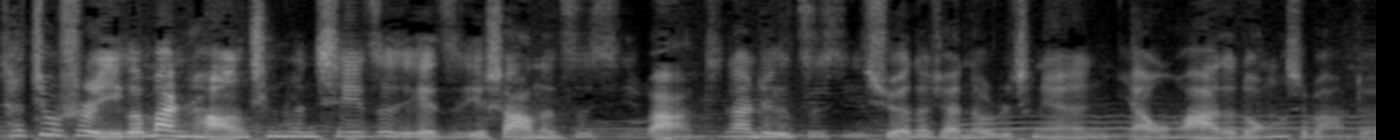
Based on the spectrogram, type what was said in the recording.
它就是一个漫长青春期自己给自己上的自习吧。那这个自习学的全都是青年亚文化的东西吧？对，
